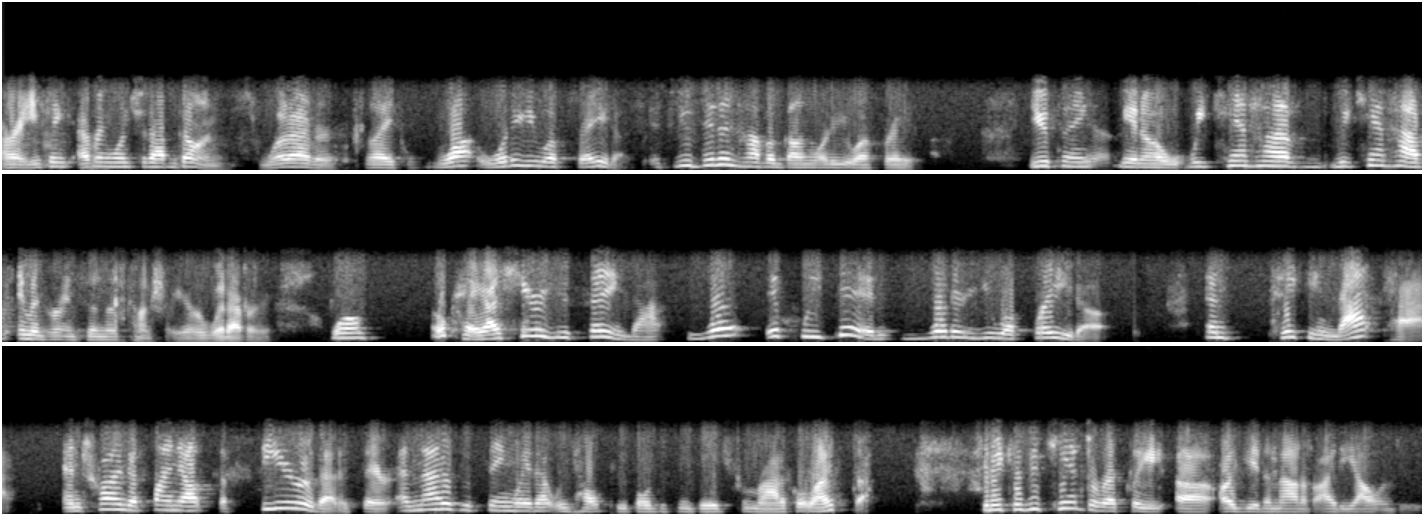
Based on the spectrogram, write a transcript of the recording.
All right, you think everyone should have guns, whatever. Like, what what are you afraid of? If you didn't have a gun, what are you afraid of? You think, yes. you know, we can't have we can't have immigrants in this country or whatever. Well, okay, I hear you saying that. What if we did? What are you afraid of? And taking that tack and trying to find out the fear that is there. And that is the same way that we help people disengage from radical lifestyle. Because you can't directly uh, argue them out of ideology.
